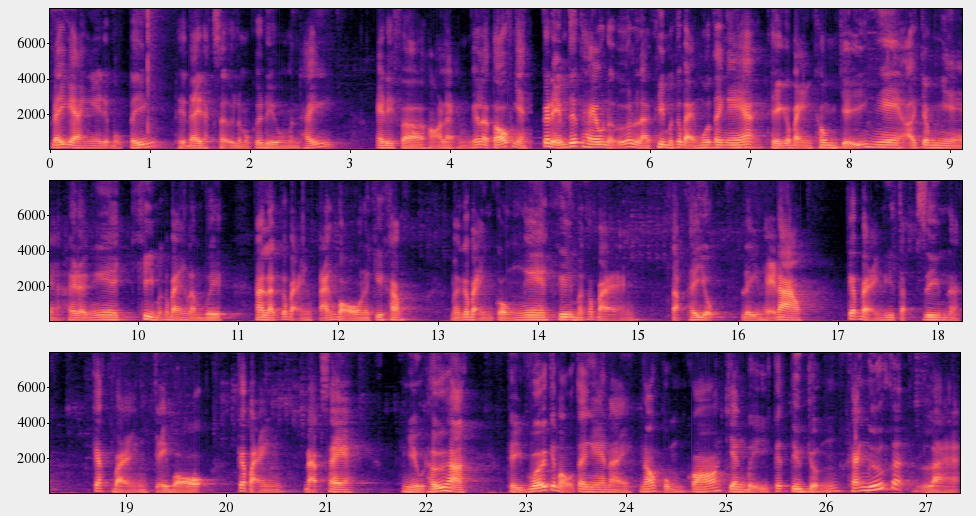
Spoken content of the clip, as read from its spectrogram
lấy ra nghe được một tiếng thì đây thật sự là một cái điều mà mình thấy Edifier họ làm rất là tốt nha. Cái điểm tiếp theo nữa là khi mà các bạn mua tai nghe thì các bạn không chỉ nghe ở trong nhà hay là nghe khi mà các bạn làm việc hay là các bạn tản bộ này kia không, mà các bạn còn nghe khi mà các bạn tập thể dục, luyện thể đao các bạn đi tập gym nè, các bạn chạy bộ, các bạn đạp xe, nhiều thứ ha thì với cái mẫu tai nghe này nó cũng có trang bị cái tiêu chuẩn kháng nước á, là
